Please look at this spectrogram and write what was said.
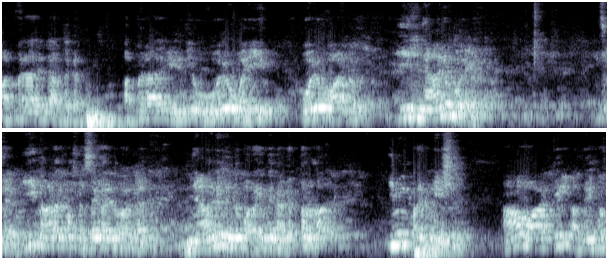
പത്മരാജന്റെ അർത്ഥഗർഭം. പത്മരാജൻ എഴുതിയ ഓരോ വരിയും ഓരോ വാക്കും ഈ ഞാനും പോലെയാണ് മനസ്സിലായോ? ഈ നാടകം സ്പെഷ്യൽ എന്ന് പറഞ്ഞാൽ ഞാനും എന്ന് പറയുന്നതിനകത്തുള്ള ഇംപ്രഗ്നേഷൻ ആ വാക്കിൽ അദ്ദേഹം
